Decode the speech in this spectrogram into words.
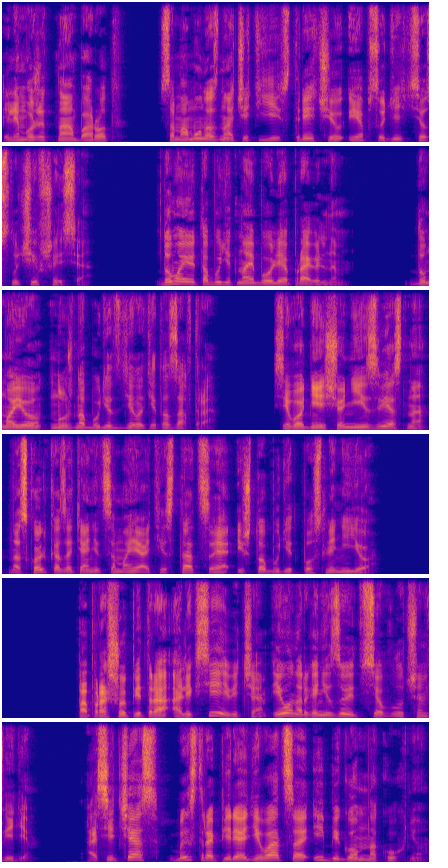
Или может наоборот, самому назначить ей встречу и обсудить все случившееся? Думаю, это будет наиболее правильным. Думаю, нужно будет сделать это завтра. Сегодня еще неизвестно, насколько затянется моя аттестация и что будет после нее. Попрошу Петра Алексеевича, и он организует все в лучшем виде. А сейчас быстро переодеваться и бегом на кухню.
